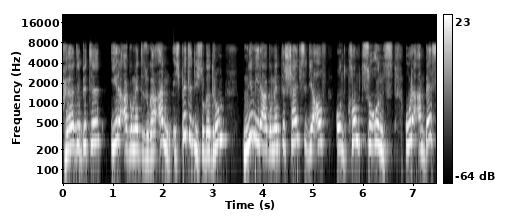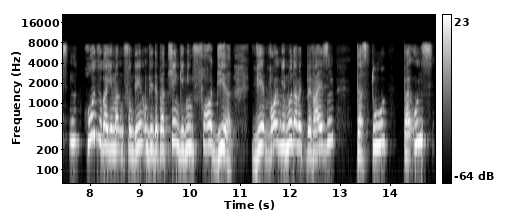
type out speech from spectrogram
Hör dir bitte ihre Argumente sogar an. Ich bitte dich sogar drum, nimm ihre Argumente, schreib sie dir auf und komm zu uns. Oder am besten hol sogar jemanden von denen und wir debattieren gegen ihn vor dir. Wir wollen dir nur damit beweisen, dass du bei uns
